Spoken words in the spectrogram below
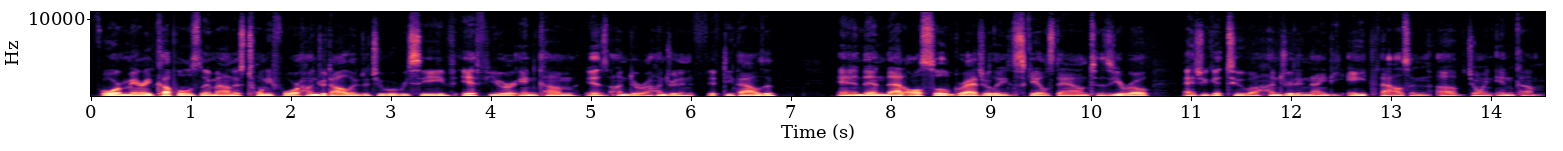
For married couples, the amount is $2,400 that you will receive if your income is under 150,000. And then that also gradually scales down to zero as you get to 198,000 of joint income.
